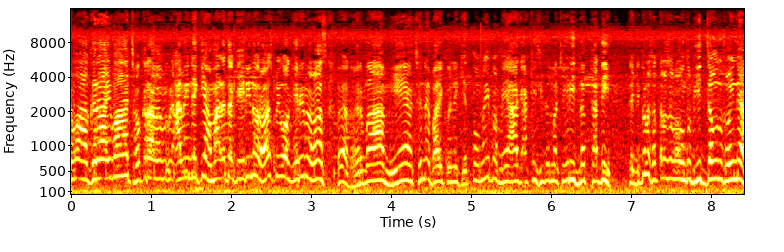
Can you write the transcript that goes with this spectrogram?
એવા અઘરા આવ્યા છોકરા આવીને કે અમારે તો કેરીનો રસ પીવો કેરીનો રસ. ઘરમાં મેં છે ને ભાઈ કોઈને કહેતો નહીં પણ મેં આખી સીઝનમાં કેરી જ નથી ખાધી. તે કીધું ને સત્તરસો હું તો બીજ જાઉં તો જોઈને.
